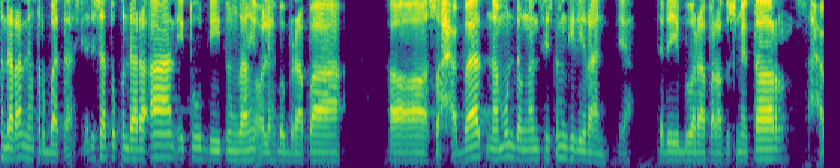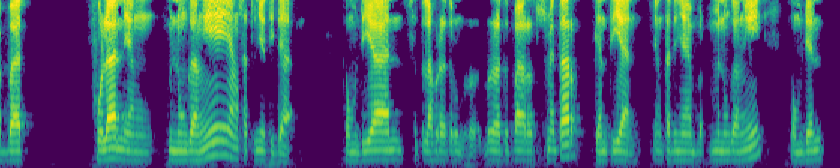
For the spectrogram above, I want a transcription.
kendaraan yang terbatas. Jadi satu kendaraan itu ditunggangi oleh beberapa uh, sahabat namun dengan sistem giliran ya jadi beberapa ratus meter sahabat fulan yang menunggangi yang satunya tidak. Kemudian setelah berapa ratus meter gantian. Yang tadinya menunggangi kemudian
